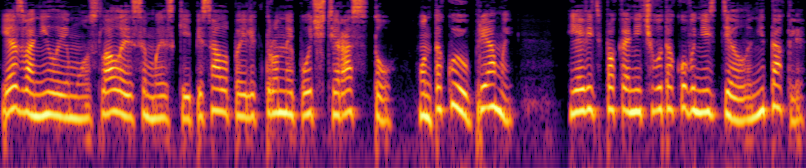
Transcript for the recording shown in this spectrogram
Я звонила ему, слала СМСки и писала по электронной почте раз сто. Он такой упрямый. Я ведь пока ничего такого не сделала, не так ли?»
